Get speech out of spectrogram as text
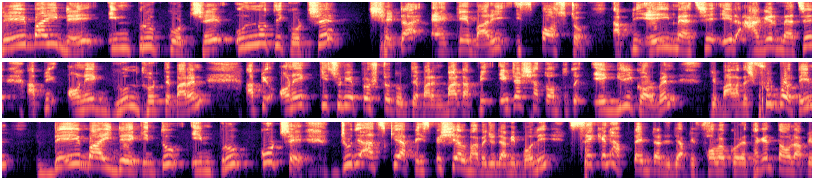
ডে বাই ডে ইমপ্রুভ করছে, উন্নতি করছে সেটা একেবারেই স্পষ্ট। আপনি এই ম্যাচে, এর আগের ম্যাচে আপনি অনেক ভুল ধরতে পারেন, আপনি অনেক কিছু নিয়ে প্রশ্ন তুলতে পারেন বাট আপনি এটার সাথে অন্তত এগ্রি করবেন যে Bangladesh football team day by day কিন্তু ইমপ্রুভ করছে। যদি আজকে আপনি স্পেশাল ভাবে যদি আমি বলি সেকেন্ড হাফ টাইমটা যদি আপনি ফলো করে থাকেন, তাহলে আপনি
